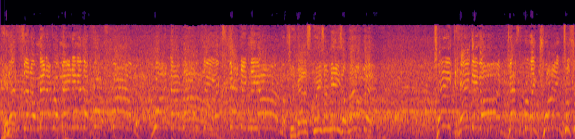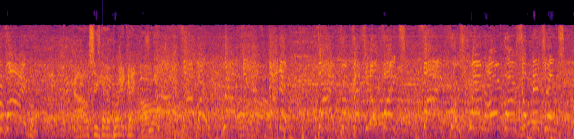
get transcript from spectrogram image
Less than a minute remaining in the first round. Ronda Rousey extending the arm. She's got to squeeze her knees a little bit. Tate hanging on, desperately trying to survive. Oh, she's going to break it. Oh, wow. It's over. Rousey oh. has done it. Five professional fights. Five first round armbar submissions.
